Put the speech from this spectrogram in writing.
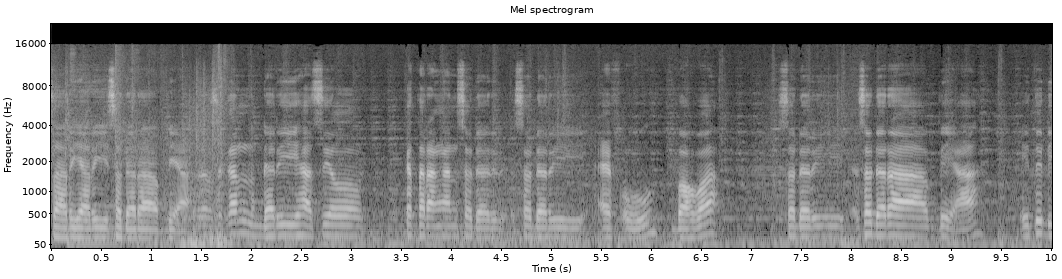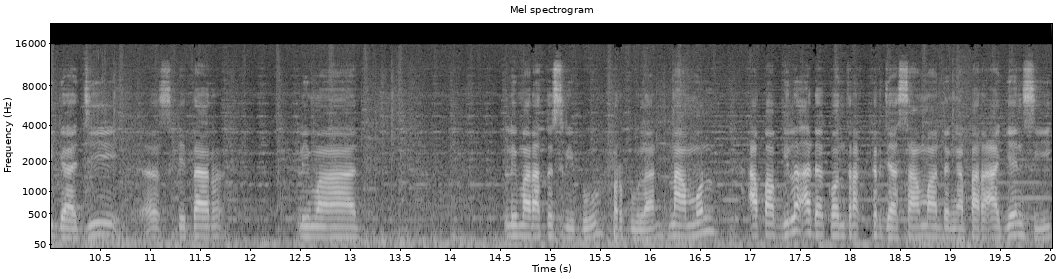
sehari-hari saudara BA. Berdasarkan dari hasil keterangan saudari saudari FU bahwa saudari saudara BA itu digaji eh, sekitar 5 500 ribu per bulan. Namun apabila ada kontrak kerjasama dengan para agensi,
